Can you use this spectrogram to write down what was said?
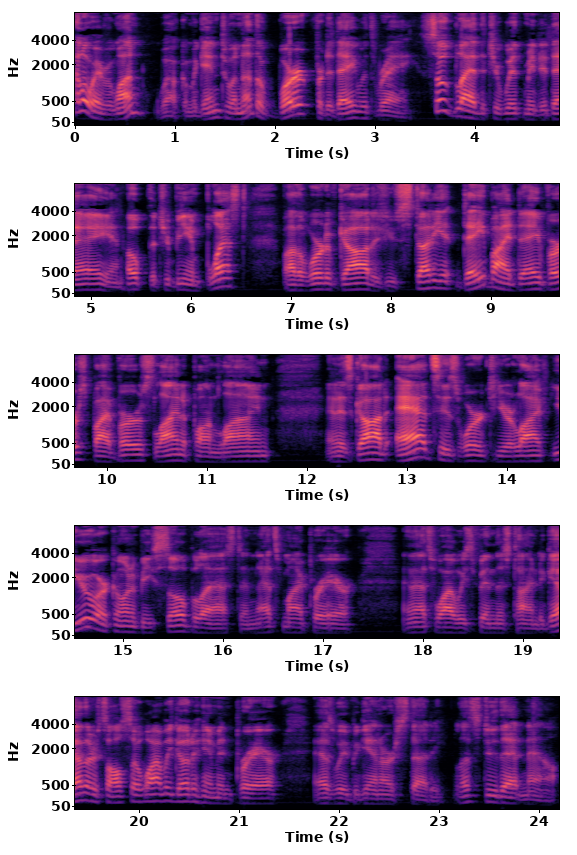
Hello, everyone. Welcome again to another Word for Today with Ray. So glad that you're with me today and hope that you're being blessed by the Word of God as you study it day by day, verse by verse, line upon line. And as God adds His Word to your life, you are going to be so blessed. And that's my prayer. And that's why we spend this time together. It's also why we go to Him in prayer as we begin our study. Let's do that now.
